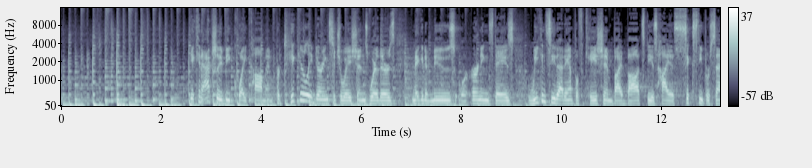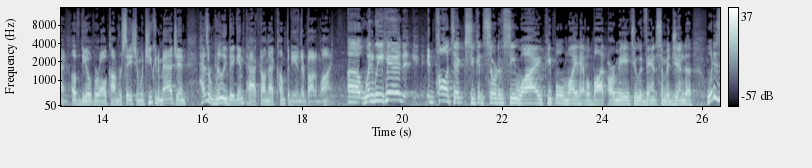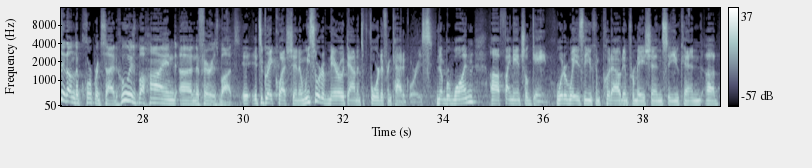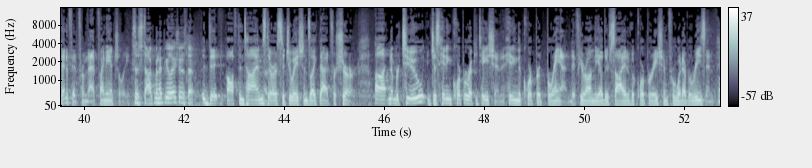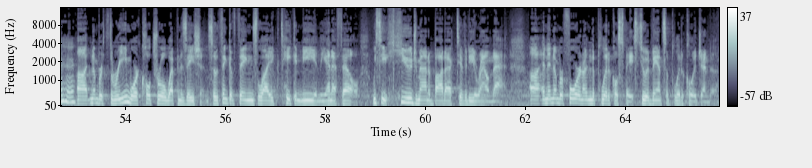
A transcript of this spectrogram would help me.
It can actually be quite common, particularly during situations where there's negative news or earnings days. We can see that amplification by bots be as high as 60% of the overall conversation, which you can imagine has a really big impact on that company and their bottom line. Uh, when we hit in politics, you can sort of see why people might have a bot army to advance some agenda. What is it on the corporate side? Who is behind uh, nefarious bots? It- It's a great question, and we sort of narrow it down into four different categories. Number one, uh, financial gain. What are ways that you can put out information so you can uh, benefit from that financially? So stock manipulation is that? that oftentimes there are situations like that for sure. Uh, number two, just hitting corporate reputation and hitting the corporate brand if you're on the other side of a corporation for whatever reason. Uh, number three, more cultural weaponization. So think of things like take a knee in the NFL. We see a huge amount of bot activity around that. Uh, and then number four, in the political space to advance a political agenda.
